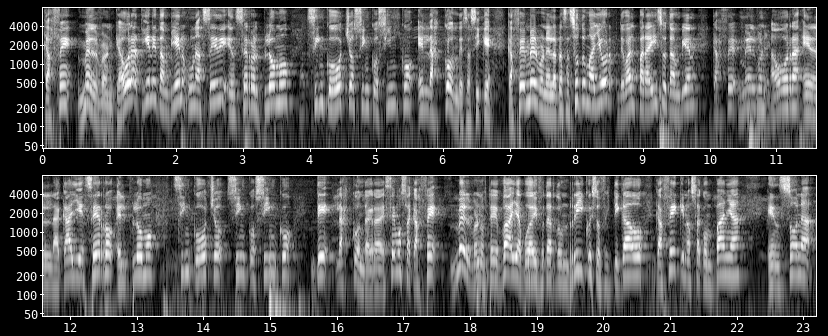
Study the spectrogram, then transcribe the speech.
Café Melbourne, que ahora tiene también una sede en Cerro El Plomo 5855 en Las Condes. Así que Café Melbourne en la Plaza Sotomayor de Valparaíso, también Café Melbourne ahora en la calle Cerro El Plomo 5855 de Las Condes. Agradecemos a Café Melbourne. Usted vaya, pueda disfrutar de un rico y sofisticado café que nos acompaña en zona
